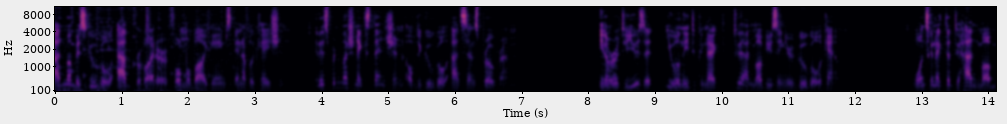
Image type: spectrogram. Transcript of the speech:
AdMob is Google ad provider for mobile games and application. It is pretty much an extension of the Google AdSense program. In order to use it, you will need to connect to AdMob using your Google account. Once connected to AdMob,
